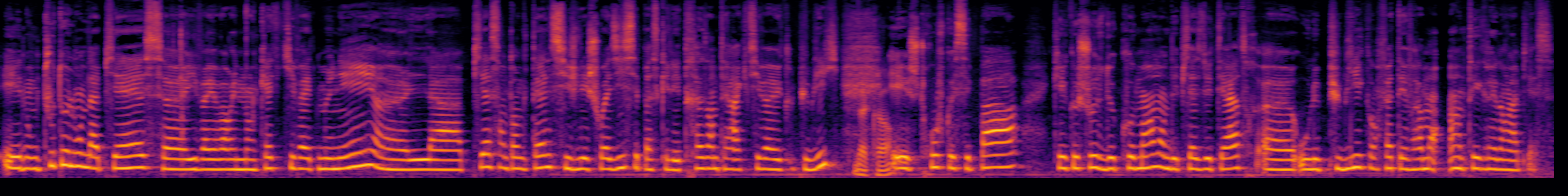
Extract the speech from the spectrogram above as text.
Et donc tout au long de la pièce, euh, il va y avoir une enquête qui va être menée. Euh, la pièce en tant que telle, si je l'ai choisie, c'est parce qu'elle est très interactive avec le public. D'accord. Et je trouve que c'est pas quelque chose de commun dans des pièces de théâtre euh, où le public en fait est vraiment intégré dans la pièce.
